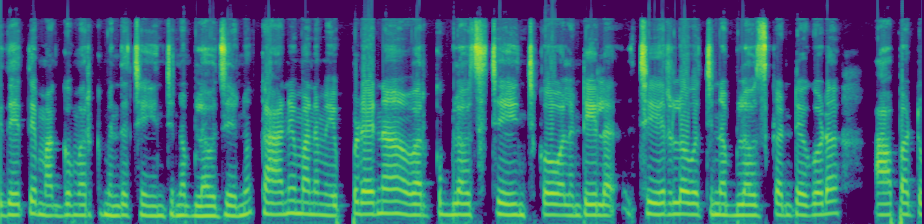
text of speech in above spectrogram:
ఇదైతే మగ్గం వర్క్ మీద చేయించిన బ్లౌజేను కానీ మనం ఎప్పుడైనా వర్క్ బ్లౌజ్ చేయించుకోవాలంటే ఇలా చీరలో వచ్చిన బ్లౌజ్ కంటే కూడా ఆ పట్టు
